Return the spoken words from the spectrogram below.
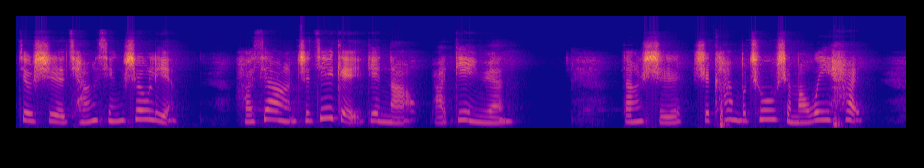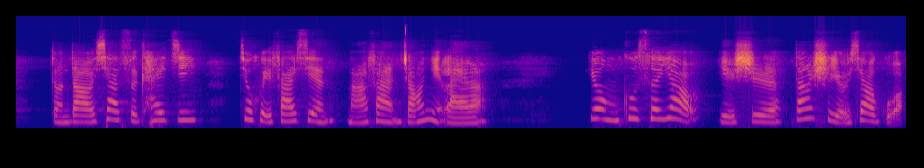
就是强行收敛，好像直接给电脑拔电源。当时是看不出什么危害，等到下次开机，就会发现麻烦找你来了。用固色药也是当时有效果，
